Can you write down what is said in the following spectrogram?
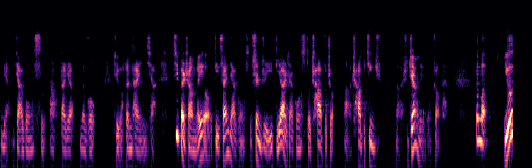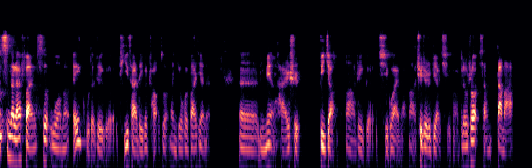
两家公司啊，大家能够这个分摊一下，基本上没有第三家公司，甚至于第二家公司都插不走啊，插不进去啊，是这样的一种状态。那么由此呢，来反思我们 A 股的这个题材的一个炒作，那你就会发现呢，呃，里面还是。比较啊，这个奇怪的啊，确实是比较奇怪。比如说像大麻，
